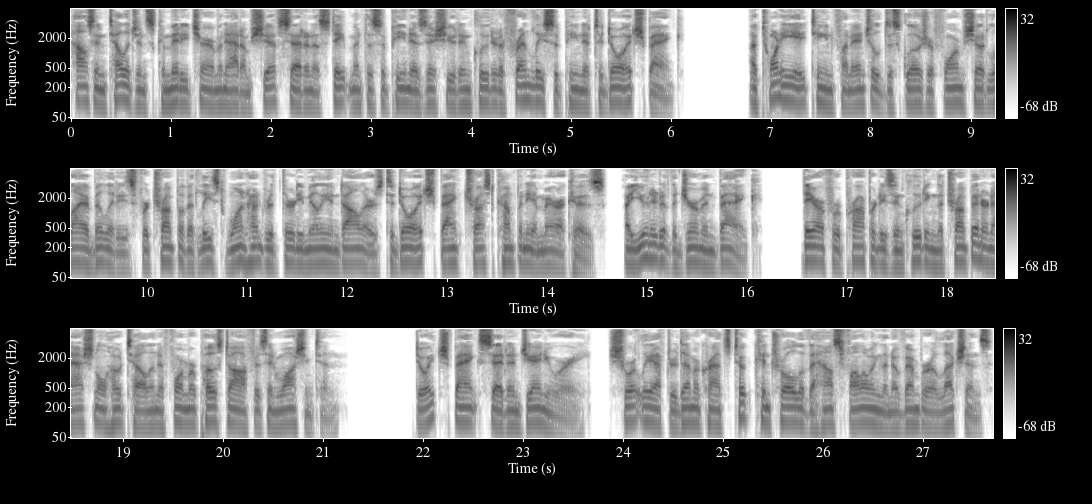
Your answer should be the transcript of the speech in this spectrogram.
House Intelligence Committee Chairman Adam Schiff said in a statement the subpoenas issued included a friendly subpoena to Deutsche Bank. A 2018 financial disclosure form showed liabilities for Trump of at least $130 million to Deutsche Bank Trust Company Americas, a unit of the German bank. They are for properties including the Trump International Hotel and a former post office in Washington. Deutsche Bank said in January, shortly after Democrats took control of the House following the November elections,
